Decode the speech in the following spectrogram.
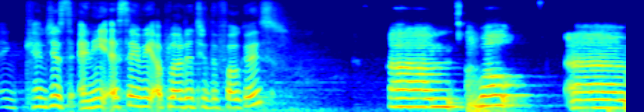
And can just any essay be uploaded to The Focus? Um, well, uh,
